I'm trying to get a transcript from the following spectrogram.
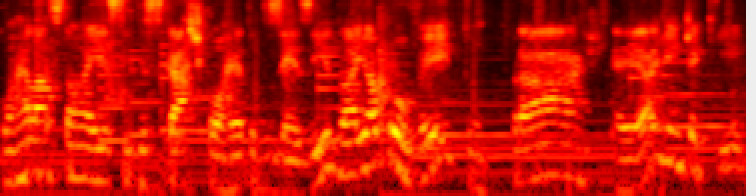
com relação a esse descarte correto dos resíduos, aí eu aproveito para é, a gente aqui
